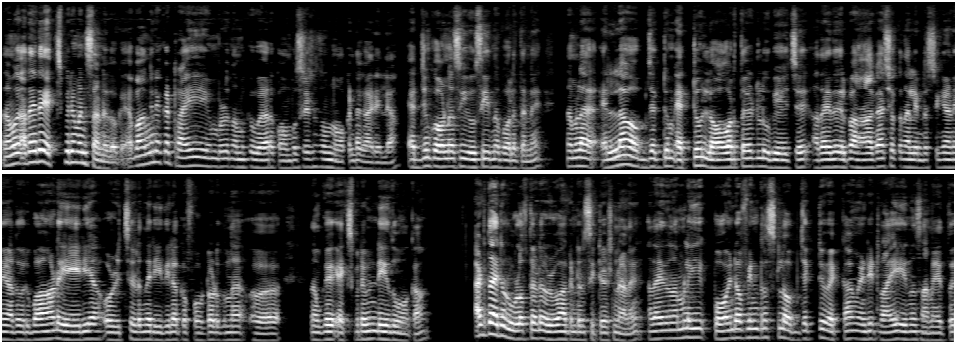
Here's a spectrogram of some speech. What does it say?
നമുക്ക് അതായത് എക്സ്പെരിമെന്റ്സ് ആണ് ഇതൊക്കെ. അപ്പോൾ അങ്ങനെയൊക്കെ ട്രൈ ചെയ്യുമ്പോൾ നമുക്ക് വേറെ കോമ്പോസിഷൻസ് ഒന്നും നോക്കേണ്ട കാര്യമില്ല. എഡ്ജും കോർണേഴ്സ് യൂസ് ചെയ്യുന്ന പോലെ തന്നെ നമ്മൾ എല്ലാ ഒബ്ജക്റ്റും ഏറ്റവും ലോവർ തേർഡിൽ ഉപയോഗിച്ച് അതായത് ചിലപ്പോൾ ആകാശമൊക്കെ നല്ല ഇൻട്രസ്റ്റിംഗ് ആണെങ്കിൽ അത് ഒരുപാട് ഏരിയ ഒഴിച്ചിടുന്ന രീതിയിലൊക്കെ ഫോട്ടോ എടുക്കുന്ന നമുക്ക് എക്സ്പെരിമെന്റ് ചെയ്ത് നോക്കാം. അടുത്തായിട്ട് റൂൾ ഓഫ് തേർഡ് ഒഴിവാക്കേണ്ട ഒരു സിറ്റുവേഷൻ ആണ്. അതായത് നമ്മൾ ഈ പോയിന്റ് ഓഫ് ഇൻട്രസ്റ്റിൽ ഒബ്ജക്റ്റ് വെക്കാൻ വേണ്ടി ട്രൈ ചെയ്യുന്ന സമയത്ത്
